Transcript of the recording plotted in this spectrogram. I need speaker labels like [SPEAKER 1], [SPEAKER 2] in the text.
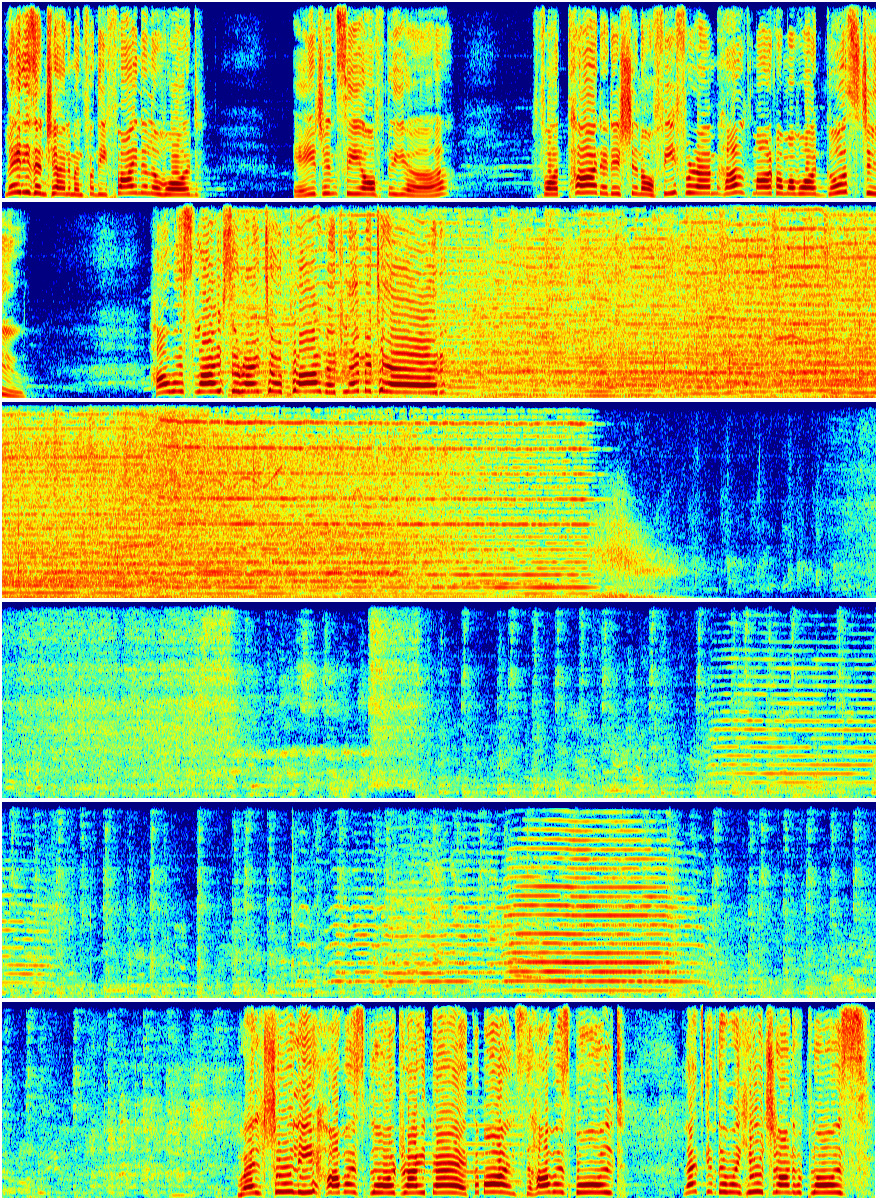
[SPEAKER 1] Ladies and gentlemen, for the final award, Agency of the Year, for third edition of E4M Health Marcom Award goes to Harvest Life Sorrento Private Limited. Well, truly, Harvest Bolt right there. Come on, Harvest Bolt. Let's give them a huge round of applause.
